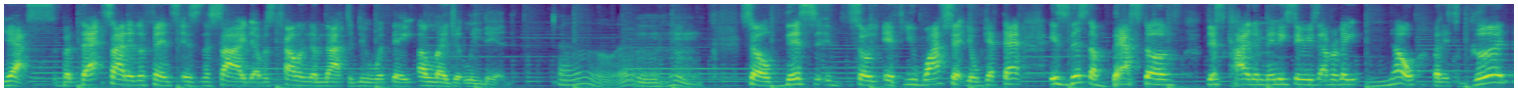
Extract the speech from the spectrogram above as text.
Yes, but that side of the fence is the side that was telling them not to do what they allegedly did. Oh. hmm So this, so if you watch that, you'll get that. Is this the best of this kind of miniseries ever made? No, but it's good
